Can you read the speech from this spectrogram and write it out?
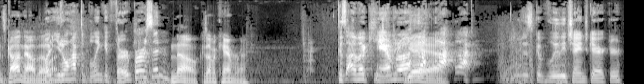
it's gone now though. But you don't have to blink in third person? No, because I'm a camera. Because I'm a camera? Yeah. you just completely change character?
